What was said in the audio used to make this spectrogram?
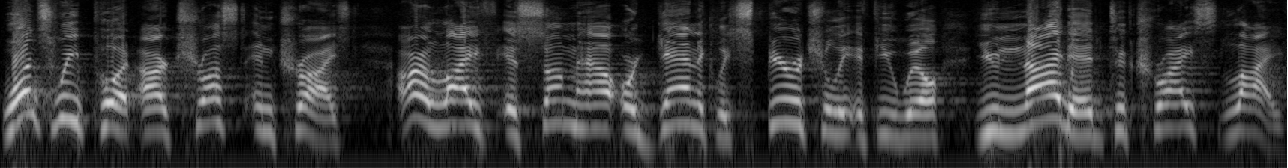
once we put our trust in Christ, our life is somehow organically, spiritually, if you will, united to Christ's life.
